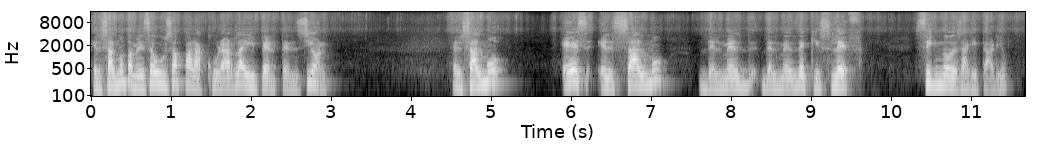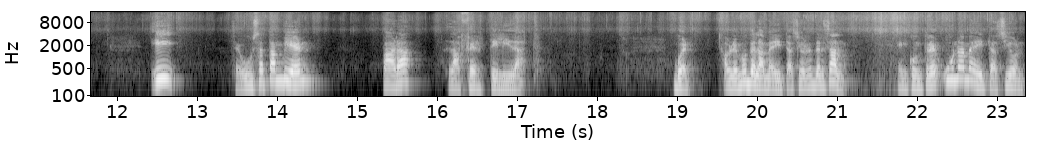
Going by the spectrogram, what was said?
El salmo también se usa para curar la hipertensión. El salmo es el salmo del mes, de Kislev, signo de Sagitario. Y se usa también para la fertilidad. Bueno, hablemos de las meditaciones del Salmo. Encontré una meditación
